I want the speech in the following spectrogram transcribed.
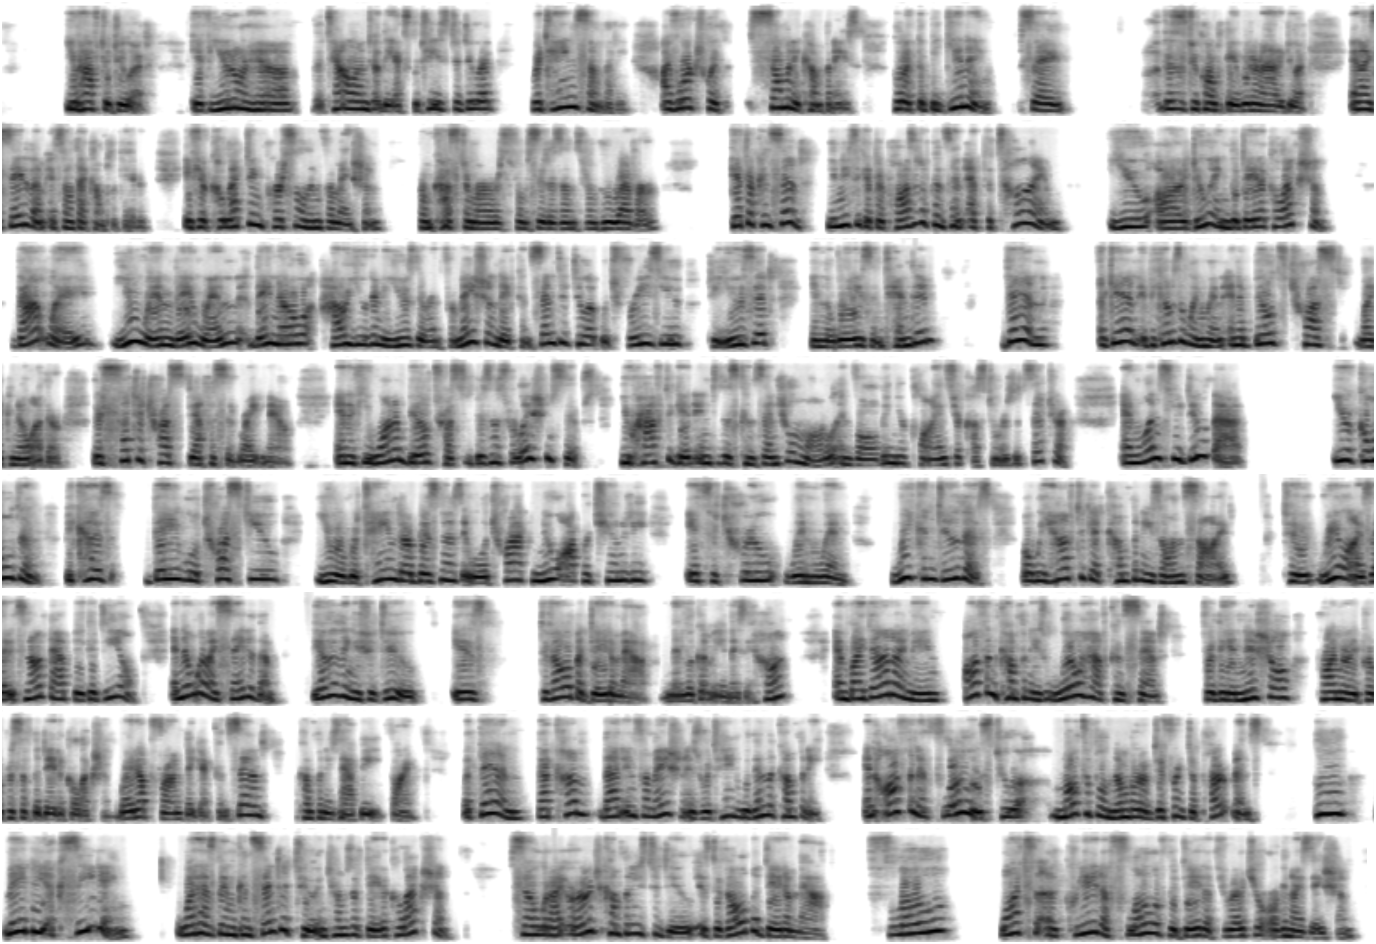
You have to do it. If you don't have the talent or the expertise to do it, retain somebody. I've worked with so many companies who at the beginning say, this is too complicated. We don't know how to do it. And I say to them, it's not that complicated. If you're collecting personal information from customers, from citizens, from whoever, get their consent. You need to get their positive consent at the time you are doing the data collection. That way, you win, they win. They know how you're going to use their information. They've consented to it, which frees you to use it in the ways intended. Then again, it becomes a win win and it builds trust like no other. There's such a trust deficit right now. And if you want to build trusted business relationships, you have to get into this consensual model involving your clients, your customers, etc. And once you do that, you're golden because they will trust you. You will retain their business. It will attract new opportunity. It's a true win win. We can do this, but we have to get companies on side to realize that it's not that big a deal. And then what I say to them, the other thing you should do is develop a data map. And they look at me and they say, huh? And by that, I mean, often companies will have consent for the initial primary purpose of the data collection. Right up front, they get consent, company's happy, fine. But then that com- that information is retained within the company, and often it flows to a multiple number of different departments who may be exceeding what has been consented to in terms of data collection. So, what I urge companies to do is develop a data map, flow, watch, uh, create a flow of the data throughout your organization,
